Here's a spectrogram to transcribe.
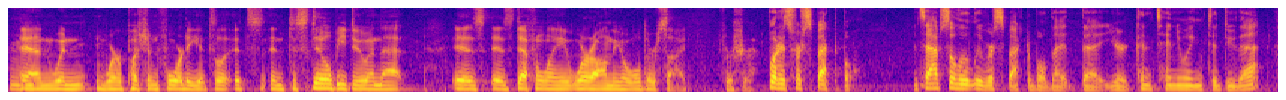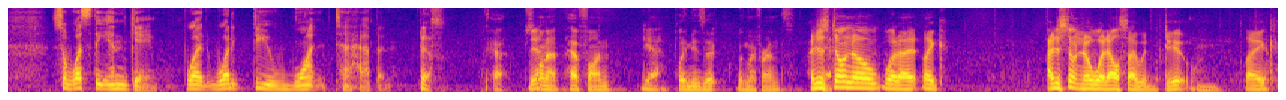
And when we're pushing forty, it's it's and to still be doing that is is definitely we're on the older side for sure. but it's respectable. It's absolutely respectable that, that you're continuing to do that. So, what's the end game? What what do you want to happen? This. Yeah, just Yeah. want to have fun, Yeah. play music with my friends. I just don't know what I like. I just don't know what else I would do. Mm. Like,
